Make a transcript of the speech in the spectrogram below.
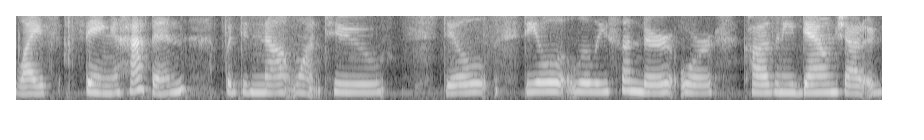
life thing happen, but did not want to still steal Lily's thunder or cause any downshout,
